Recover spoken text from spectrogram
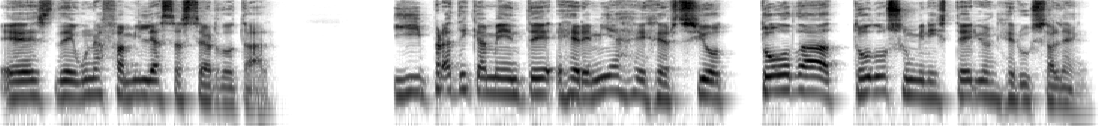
es de una familia sacerdotal. Y prácticamente Jeremías ejerció toda, todo su ministerio en Jerusalén.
